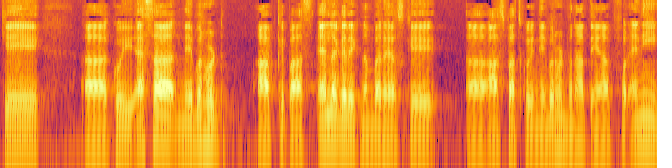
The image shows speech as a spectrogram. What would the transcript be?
کہ کوئی ایسا نیبرہڈ آپ کے پاس ایل اگر ایک نمبر ہے اس کے آس پاس کوئی نیبرہڈ بناتے ہیں آپ for any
